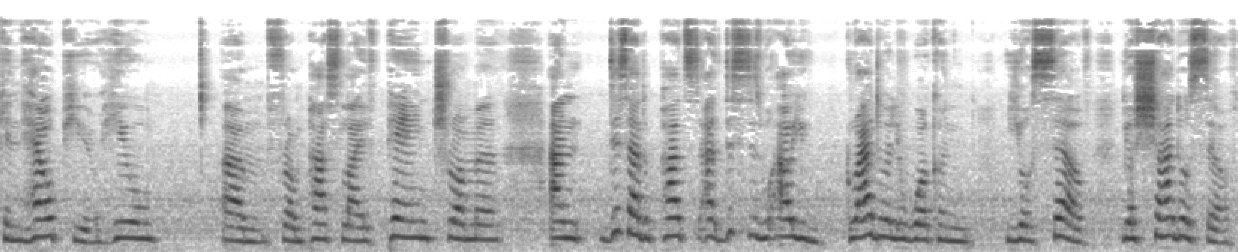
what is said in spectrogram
can help you heal um, from past life pain trauma. And these are the parts uh, this is how you gradually work on yourself your shadow self.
